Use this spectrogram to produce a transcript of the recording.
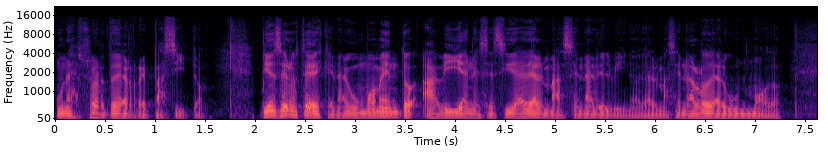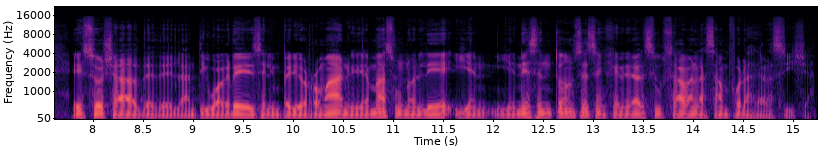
una suerte de repasito. Piensen ustedes que en algún momento había necesidad de almacenar el vino, de almacenarlo de algún modo. Eso ya desde la antigua Grecia, el Imperio Romano y demás, uno lee y en, y en ese entonces en general se usaban las ánforas de arcilla.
